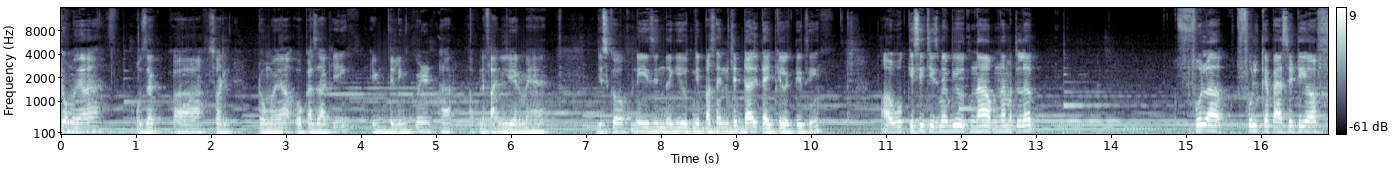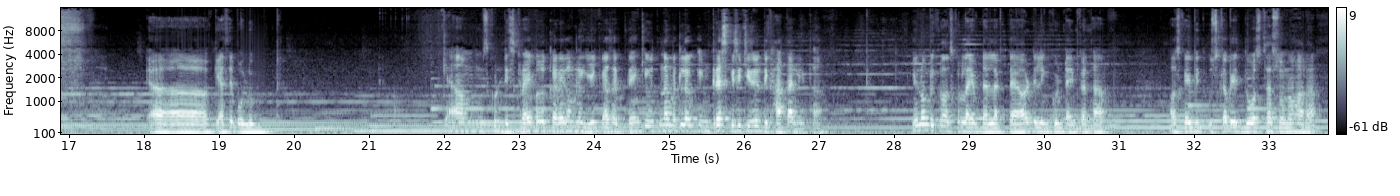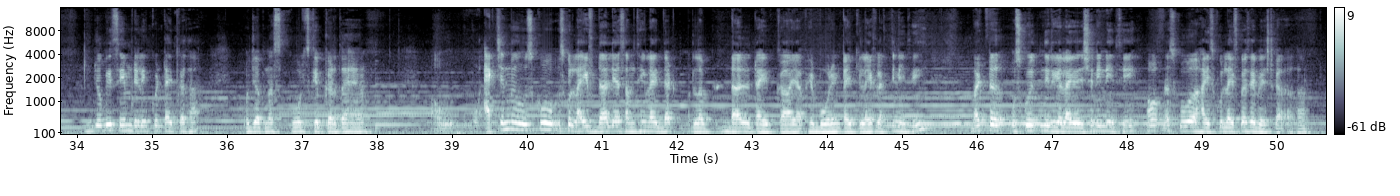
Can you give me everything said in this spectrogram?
Tomoya ओजक sorry Tomoya Okazaki एक डिलिंक्वेंट था, अपने फाइनल ईयर में है, जिसको अपनी ज़िंदगी उतनी पसंद थी डल टाइप की लगती थी। और वो किसी चीज़ में भी उतना अपना मतलब फुल फुल कैपेसिटी ऑफ़ कैसे बोलूँ क्या हम इसको डिस्क्राइब अगर करें तो हम लोग ये कह सकते हैं कि उतना मतलब इंटरेस्ट किसी चीज़ में दिखाता नहीं था। यू नो बिकॉज़ उसको लाइफ डर लगता है और डिलिंक्वेंट टाइप का था। और उसका भी उसका भी एक दोस्त था सोनोहारा, जो भी सेम डिलिंक्वेंट टाइप का था। वो जो अपना स्कूल स्किप करता है। और एक्चुअल में उसको उसको लाइफ डल या समथिंग लाइक दैट मतलब डल टाइप का या फिर बोरिंग टाइप की लाइफ लगती नहीं थी। बट उसको इतनी रियलाइजेशन ही नहीं थी। और अपना स्कूल हाई स्कूल लाइफ को ऐसे वेस्ट कर रहा था।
